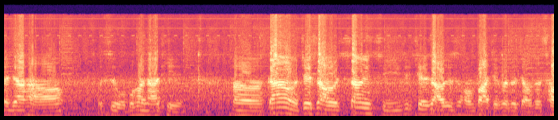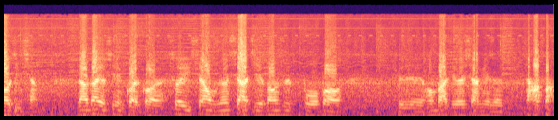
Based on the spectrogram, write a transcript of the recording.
大家好，我是我不喝拿铁。呃，刚刚我介绍上一集介绍就是红发杰克的角色超级强，然后刚有些点怪怪的，所以现在我们用下集的方式播报，就是红发杰克下面的打法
